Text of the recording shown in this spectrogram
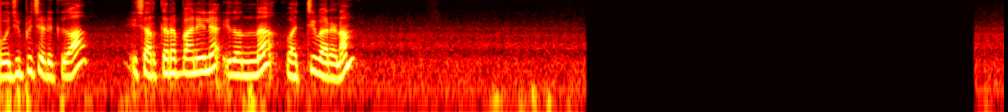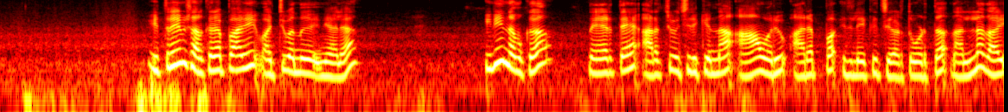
യോജിപ്പിച്ചെടുക്കുക. ഈ ശർക്കരപ്പാനിയിൽ ഇതൊന്ന് വറ്റി വരണം. ഇത്രയും ശർക്കരപ്പാനി വറ്റി വന്നു കഴിഞ്ഞാൽ ഇനി നമുക്ക് നേരത്തെ അരച്ചു വച്ചിരിക്കുന്ന ആ ഒരു അരപ്പ് ഇതിലേക്ക് ചേർത്ത് കൊടുത്ത് നല്ലതായി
